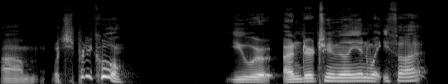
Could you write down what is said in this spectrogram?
um, which is pretty cool. You were under 2 million, what you thought?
